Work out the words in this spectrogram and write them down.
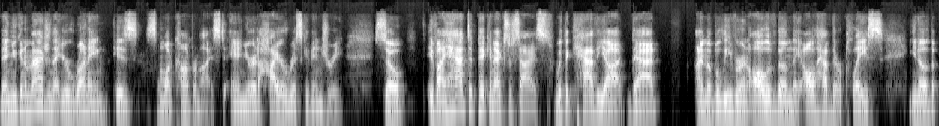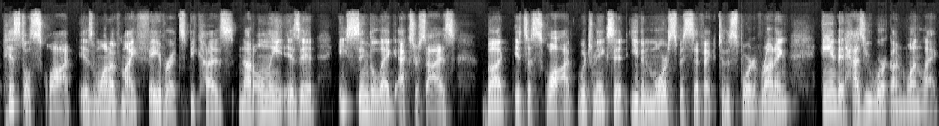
then you can imagine that your running is somewhat compromised and you're at a higher risk of injury. So, if I had to pick an exercise with a caveat that I'm a believer in all of them, they all have their place. You know, the pistol squat is one of my favorites because not only is it a single leg exercise, but it's a squat, which makes it even more specific to the sport of running and it has you work on one leg.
